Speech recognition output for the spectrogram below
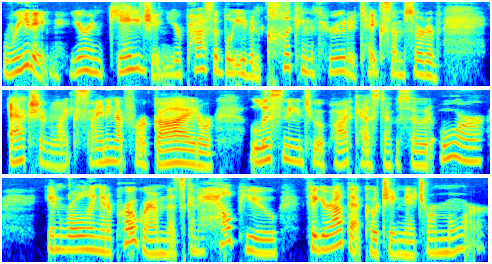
reading, you're engaging, you're possibly even clicking through to take some sort of action like signing up for a guide or listening to a podcast episode or enrolling in a program that's going to help you figure out that coaching niche or more.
